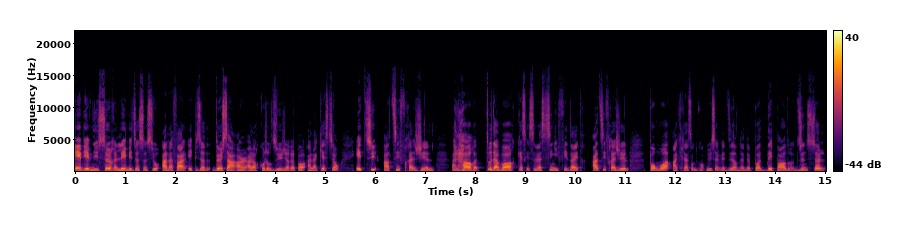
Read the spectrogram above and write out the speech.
et bienvenue sur les médias sociaux en affaires, épisode 201. Alors qu'aujourd'hui, je réponds à la question Es-tu antifragile? Alors, tout d'abord, qu'est-ce que cela signifie d'être antifragile? Pour moi, en création de contenu, ça veut dire ne, pas dépendre d'une seule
